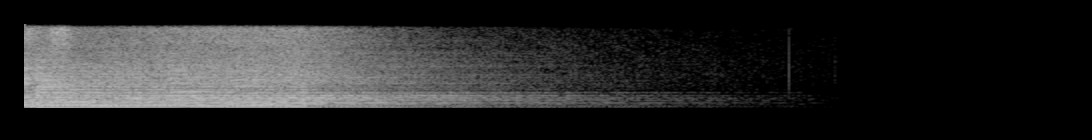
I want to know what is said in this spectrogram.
it.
